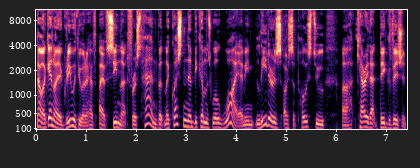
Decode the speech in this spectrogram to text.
Now, again, I agree with you, and I have I have seen that firsthand. But my question then becomes, well, why? I mean, leaders are supposed to uh, carry that big vision,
